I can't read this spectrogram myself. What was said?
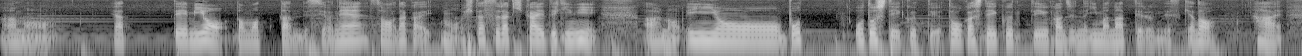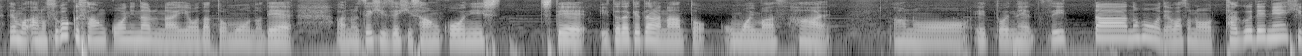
あのやってみようと思ったんですよねそうだからもうひたすら機械的にあの引用を落としていくっていう投下していくっていう感じに今なってるんですけど。はい、でもあのすごく参考になる内容だと思うのであのぜひぜひ参考にしていただけたらなと思います。はい。あのえっとねツイッターの方ではそのタグでね拾い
